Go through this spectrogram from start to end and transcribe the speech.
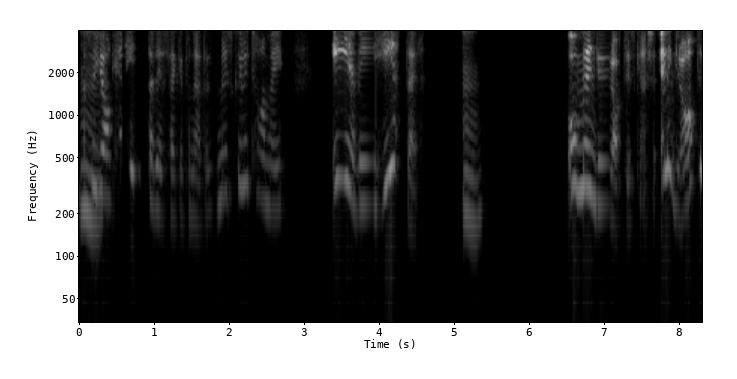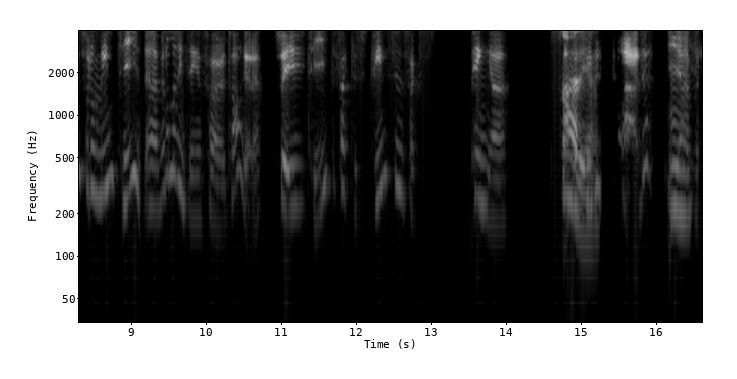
mm. Alltså jag kan hitta det säkert på nätet men det skulle ta mig evigheter. Mm. Och men gratis kanske. Eller gratis, för min tid, även om man inte är en företagare, så är ju tid faktiskt, finns en slags pengar... Så alltså, är det ju. i mm. även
